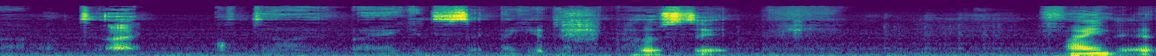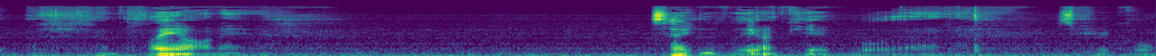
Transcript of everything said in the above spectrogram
it. I'll do it. I could say, I could post it, find it, and play on it. Technically, I'm capable of that. It's pretty cool.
